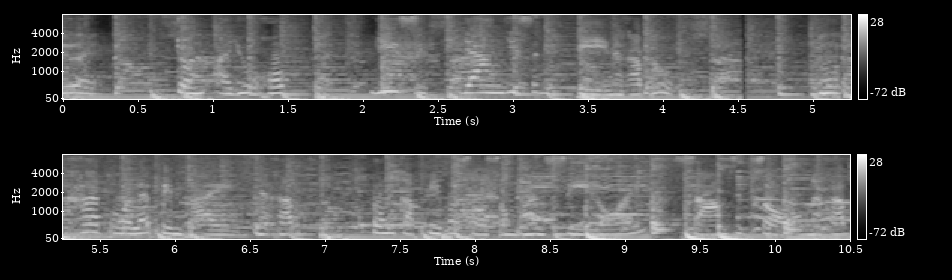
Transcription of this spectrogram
เรื่อยๆ จนอายุครบ 20ย่าง 21 ปีนะครับลูกหมดค่าตัวและเป็นไทยนะครับ ตรงกับปีพศ 2432 นะครับ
